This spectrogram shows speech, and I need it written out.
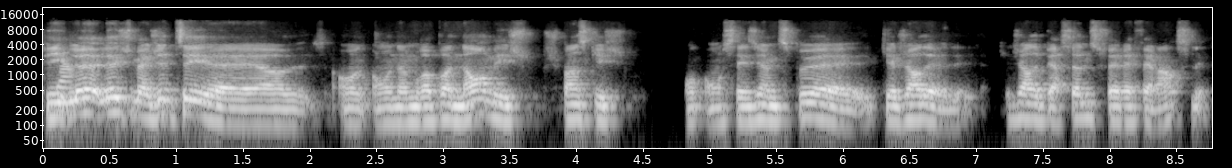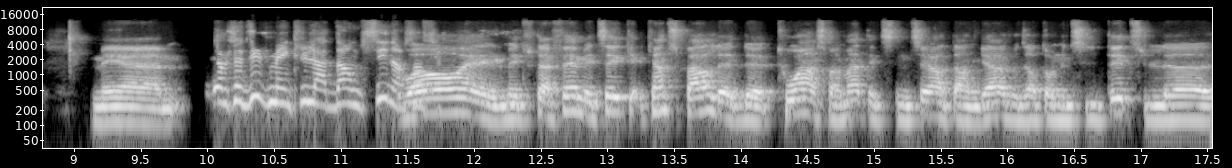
Puis là, là j'imagine, tu sais, euh, on, nommera pas de nom, mais je, je pense je- on, saisit un petit peu euh, quel, genre de, quel genre de personne tu fais référence. là. Mais euh, Comme je te dis, je m'inclus là-dedans aussi, dans le sens que Ouais, ouais, mais tout à fait. Mais tu sais, quand tu parles de, de toi en ce moment, t'es inutile en temps de guerre, je veux dire, ton utilité, tu l'as,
